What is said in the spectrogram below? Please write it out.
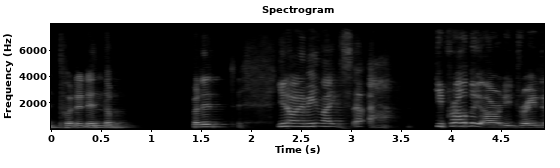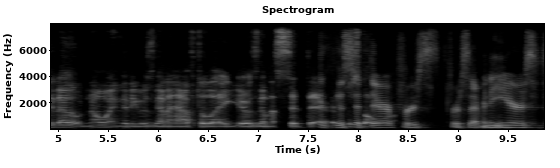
and put it in the? But it, you know what I mean? Like so, ah. he probably already drained it out, knowing that he was gonna have to like it was gonna sit there. to sit So- there for for 70 years.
